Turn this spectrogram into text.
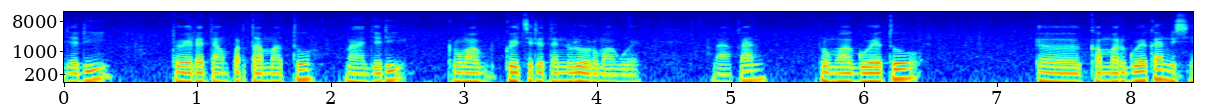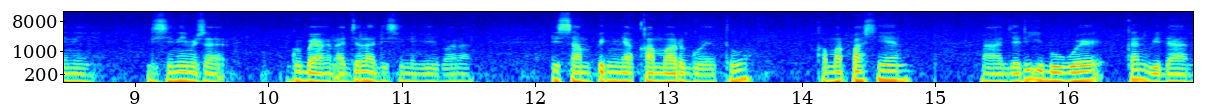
Jadi toilet yang pertama tuh nah jadi rumah gue ceritain dulu rumah gue. Nah kan rumah gue tuh e, kamar gue kan di sini di sini misalnya gue bayangin aja lah di sini gimana. Di sampingnya kamar gue tuh kamar pasien. Nah jadi ibu gue kan bidan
